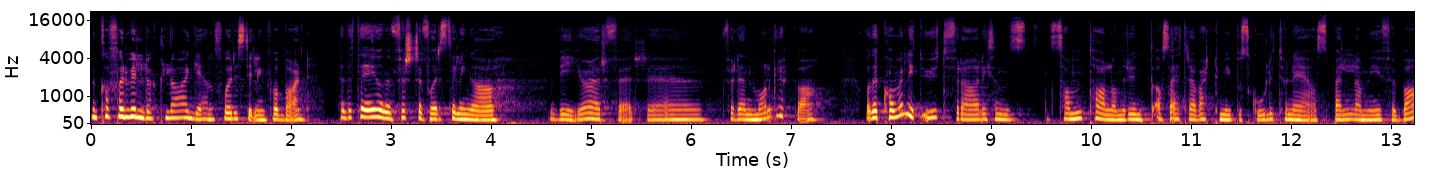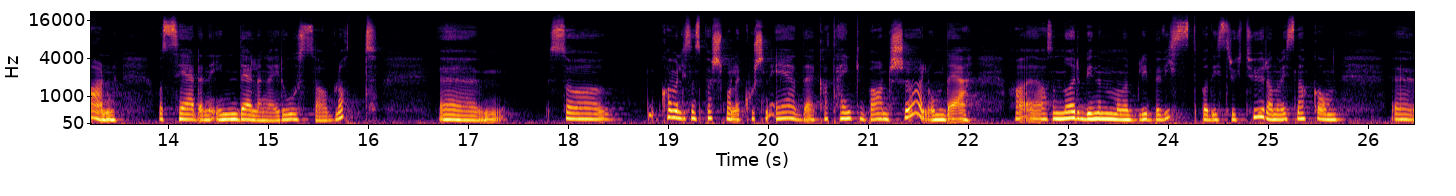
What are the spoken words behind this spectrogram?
Men hvorfor vil dere lage en forestilling for barn? Dette er jo den første forestillinga vi gjør for, eh, for den målgruppa. Og det kommer litt ut fra liksom, samtalene rundt altså Etter å ha vært mye på skoleturné og spilla mye for barn, og ser denne inndelinga i rosa og blått, eh, så kommer liksom spørsmålet hvordan er det, hva tenker barn sjøl om det? Altså, når begynner man å bli bevisst på de strukturene? Vi snakker om uh,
